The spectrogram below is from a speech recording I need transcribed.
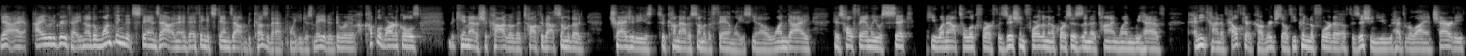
Yeah, I, I would agree with that. You know, the one thing that stands out, and I, I, think it stands out because of that point you just made, is there were a couple of articles that came out of Chicago that talked about some of the tragedies to come out of some of the families. You know, one guy, his whole family was sick. He went out to look for a physician for them. And of course, this isn't a time when we have any kind of healthcare coverage. So if you couldn't afford a, a physician, you had to rely on charity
